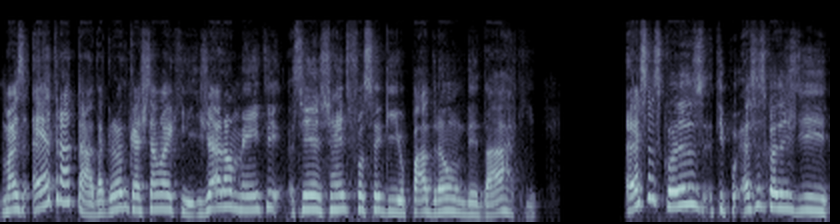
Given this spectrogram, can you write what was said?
Mas é tratado. A grande questão é que, geralmente, se a gente for seguir o padrão de Dark, essas coisas, tipo, essas coisas de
